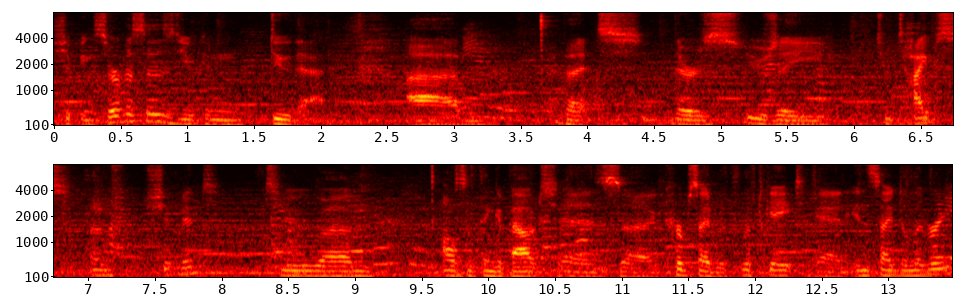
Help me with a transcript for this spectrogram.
shipping services, you can do that. Um, but there's usually two types of shipment to um, also think about as uh, curbside with liftgate and inside delivery.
